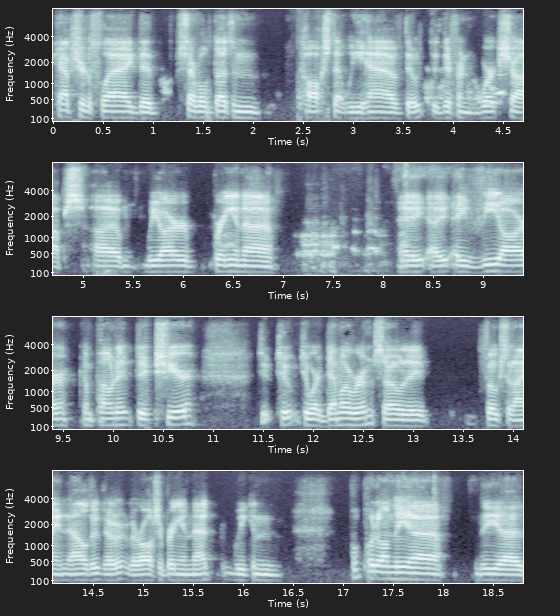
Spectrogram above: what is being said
capture the flag, the several dozen talks that we have, the, the different workshops. Um, we are bringing a, a, a, a VR component this year to, to, to, our demo room. So the folks at INL, they're, they're also bringing that. We can put on the uh, the, uh,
